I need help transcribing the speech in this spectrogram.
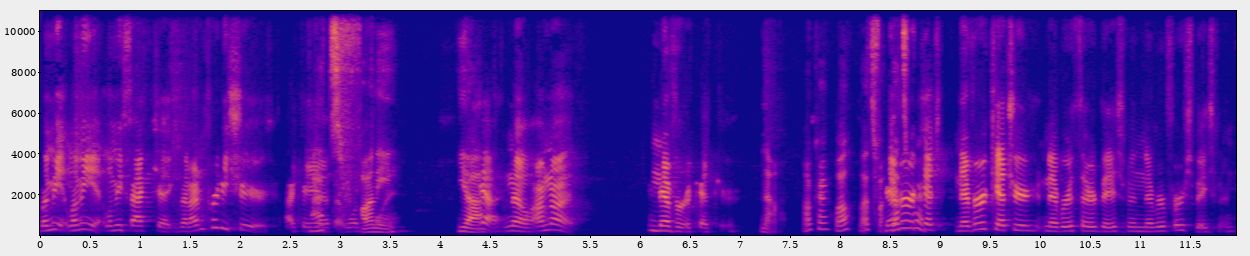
Let me let me let me fact check, but I'm pretty sure IKF That's at that one funny. point. Yeah. Yeah, no, I'm not never a catcher. No. Okay. Well, that's fine. Never a that's fair. catch, never a catcher, never a third baseman, never a first baseman.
